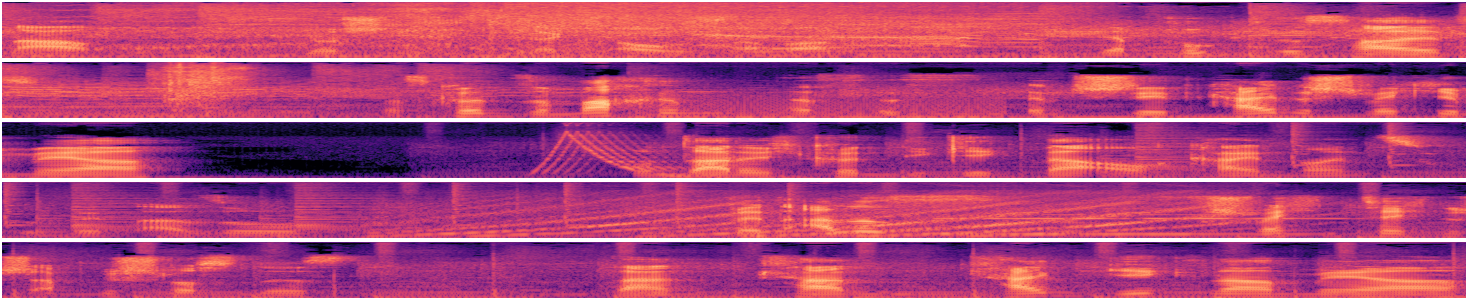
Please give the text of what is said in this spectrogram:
nach und lösche es direkt aus, aber der Punkt ist halt, das können sie machen, es, es entsteht keine Schwäche mehr und dadurch können die Gegner auch keinen neuen Zug gewinnen. Also, wenn alles schwächentechnisch abgeschlossen ist, dann kann kein Gegner mehr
